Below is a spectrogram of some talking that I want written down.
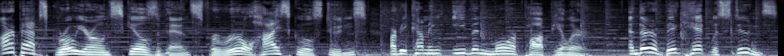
RPAP's Grow Your Own Skills events for rural high school students are becoming even more popular. And they're a big hit with students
